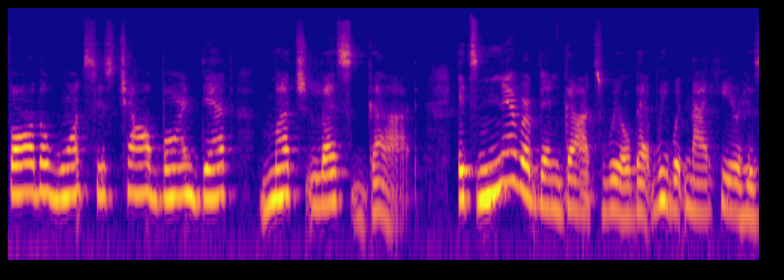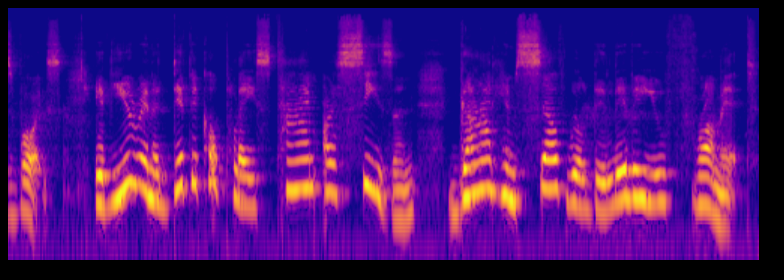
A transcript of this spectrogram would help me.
father wants his child born deaf, much less God. It's never been God's will that we would not hear his voice. If you're in a difficult place, time, or season, God himself will deliver you from it.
